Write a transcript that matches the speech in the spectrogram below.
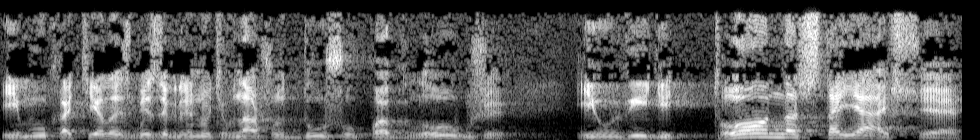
Ему хотелось бы заглянуть в нашу душу поглубже и увидеть то настоящее,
